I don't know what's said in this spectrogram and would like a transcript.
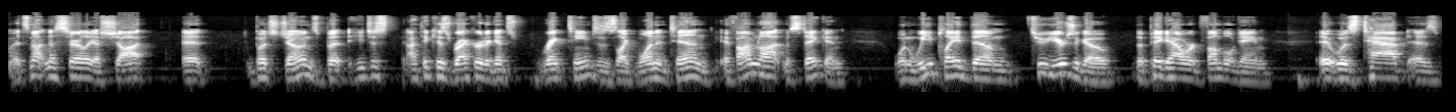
It's not necessarily a shot at Butch Jones, but he just I think his record against ranked teams is like one in ten. If I'm not mistaken, when we played them two years ago, the Pig Howard fumble game, it was tabbed as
